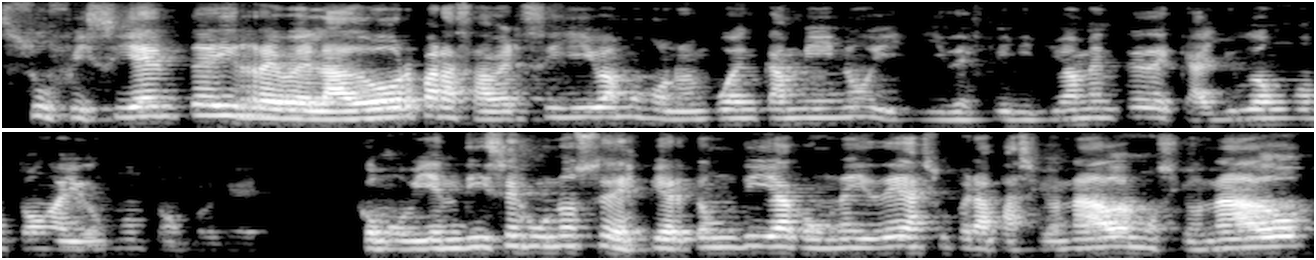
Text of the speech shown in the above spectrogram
suficiente y revelador para saber si íbamos o no en buen camino y, y definitivamente de que ayuda un montón, ayuda un montón, porque como bien dices, uno se despierta un día con una idea súper apasionado, emocionado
